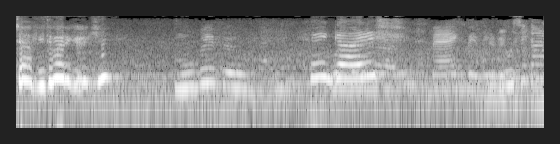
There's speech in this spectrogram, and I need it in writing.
चाबी तुम्हारे घर की। मुँह पे फिर। हे गाइस बैग दे दी। उसी का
